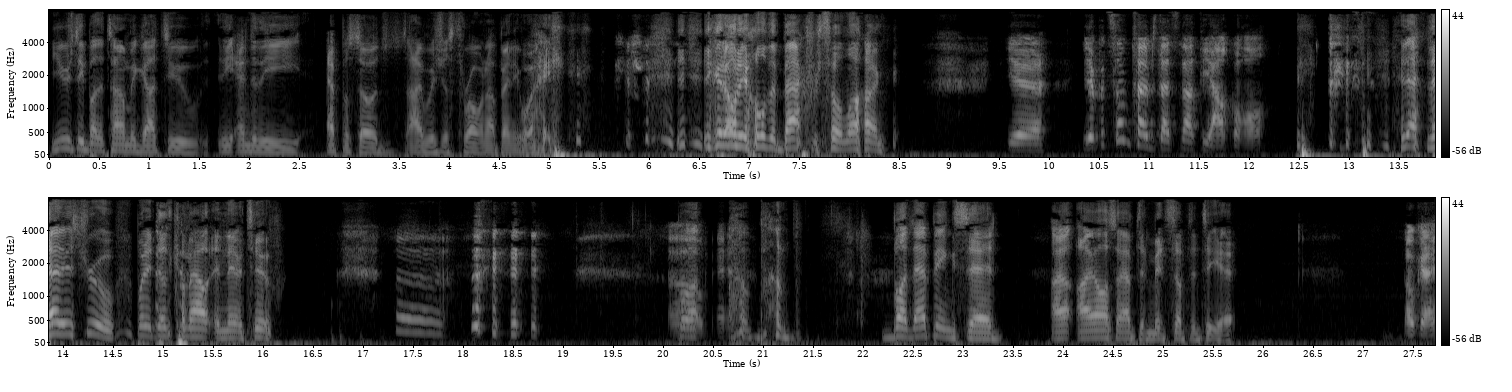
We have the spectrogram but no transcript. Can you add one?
usually by the time we got to the end of the episodes I was just throwing up anyway. you, you can only hold it back for so long. Yeah, yeah, but sometimes that's not the alcohol. that that is true, but it does come out in there too. oh But, man. but but that being said, I I also have to admit something to you. Okay.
